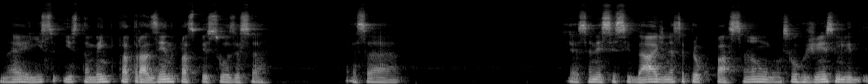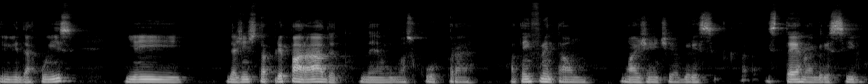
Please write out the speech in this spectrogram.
Né? Isso, isso também está trazendo para as pessoas essa, essa, essa necessidade, nessa preocupação, essa urgência em, em lidar com isso. E aí, da gente estar tá preparada, né? o nosso corpo, para até enfrentar um, um agente externo agressivo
